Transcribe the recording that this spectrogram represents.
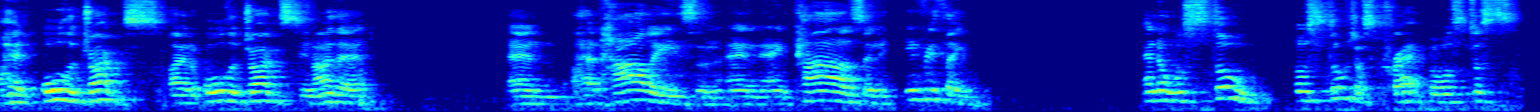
I had all the drugs. I had all the drugs. You know that, and I had Harleys and, and, and cars and everything. And it was still it was still just crap. It was just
